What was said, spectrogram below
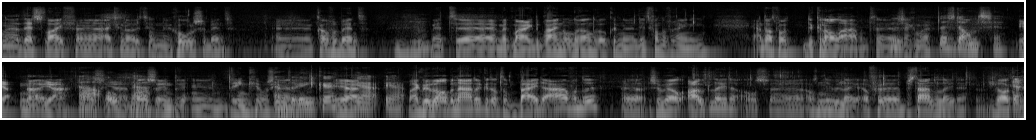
dan That's Live eh, uitgenodigd. Een Goorlense band. Eh, coverband. Mhm. Met, eh, met Mark de Bruin onder andere ook een eh, lid van de vereniging. Ja, dat wordt de knalavond, eh, zeg maar. Dat is dansen. Ja, nou ja, Ja, dansen, ook, ja, ja. dansen en, dr- en drinken En waarschijnlijk. drinken. Ja, ja. Maar ik wil wel benadrukken dat er beide avonden, eh, zowel oud-leden als, eh, als nieuwe leden, of eh, bestaande leden, welkom Er zijn.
